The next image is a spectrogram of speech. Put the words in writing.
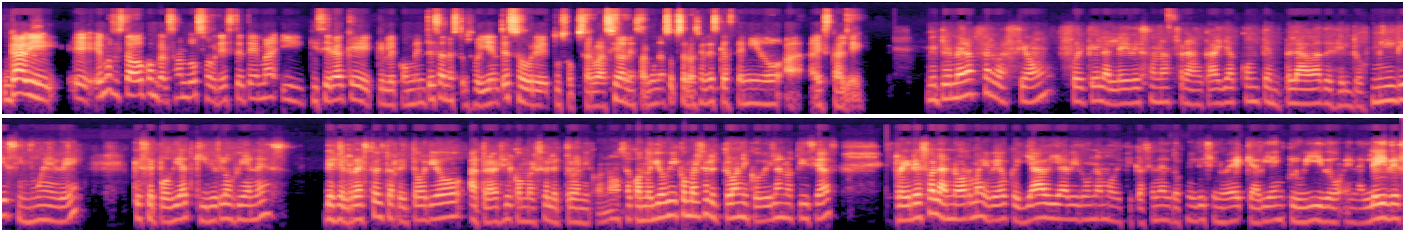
Gaby, eh, hemos estado conversando sobre este tema y quisiera que, le comentes a nuestros oyentes sobre tus observaciones, algunas observaciones que has tenido a esta ley. Mi primera observación fue que la ley de zona franca ya contemplaba desde el 2019 que se podía adquirir los bienes desde el resto del territorio a través del comercio electrónico, ¿no? O sea, cuando yo vi comercio electrónico, vi las noticias, regreso a la norma y veo que ya había habido una modificación en el 2019 que había incluido en la ley de,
